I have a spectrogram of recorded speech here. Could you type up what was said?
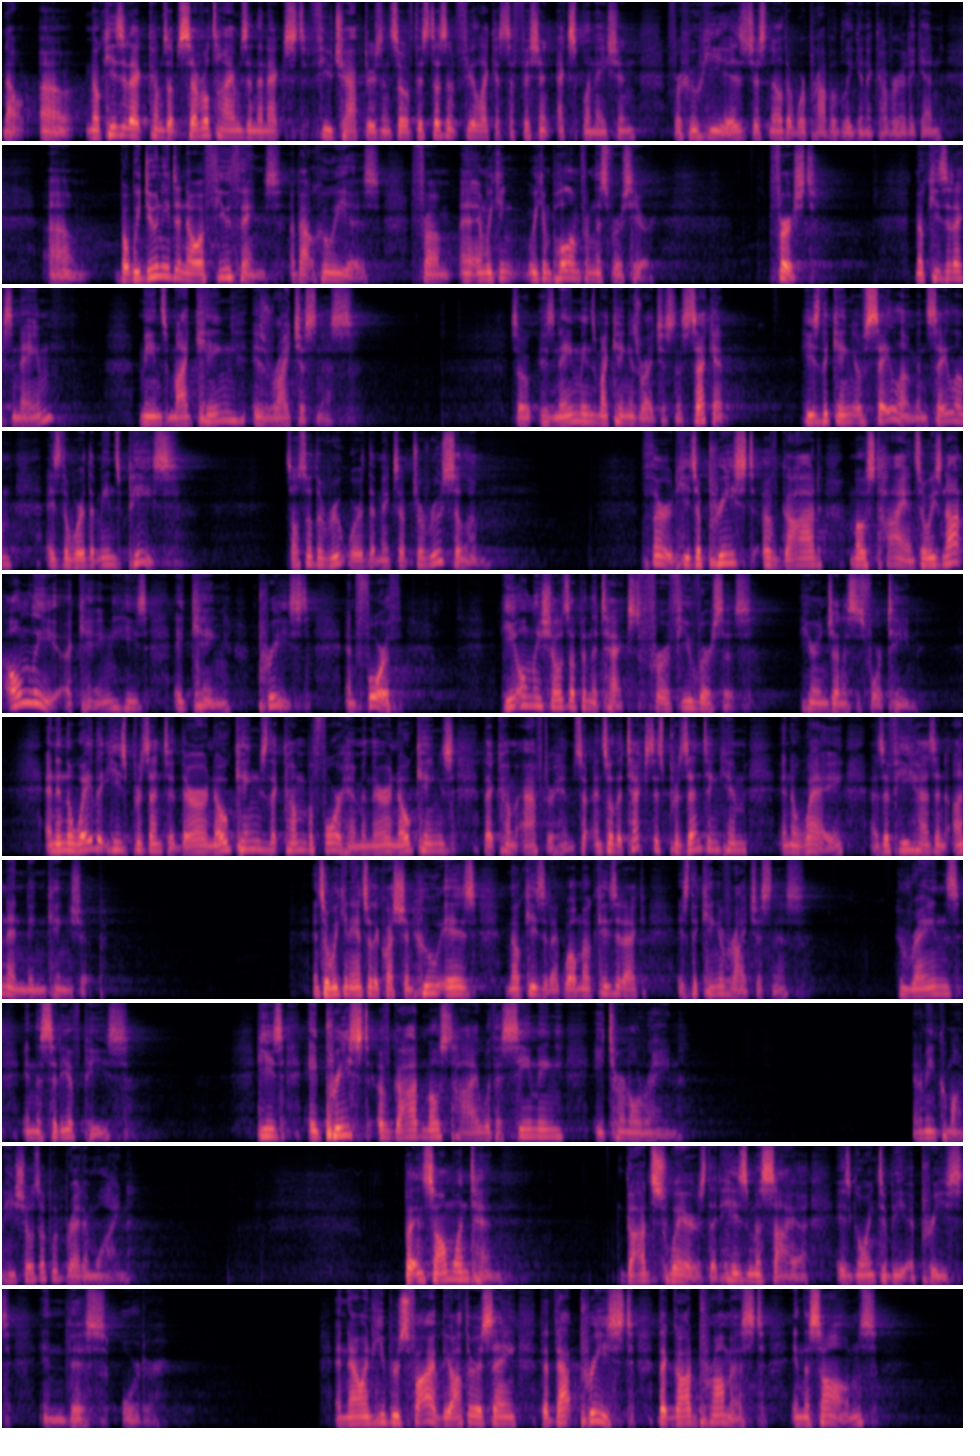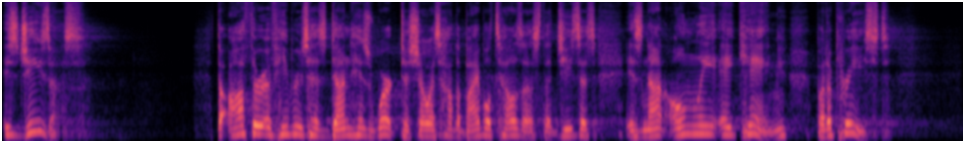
Now, uh, Melchizedek comes up several times in the next few chapters, and so if this doesn't feel like a sufficient explanation for who he is, just know that we're probably going to cover it again. Um, but we do need to know a few things about who he is from, and we can, we can pull them from this verse here. First, Melchizedek's name means my king is righteousness. So his name means my king is righteousness. Second, he's the king of Salem, and Salem is the word that means peace. It's also the root word that makes up Jerusalem. Third, he's a priest of God Most High. And so he's not only a king, he's a king priest. And fourth, he only shows up in the text for a few verses here in Genesis 14. And in the way that he's presented, there are no kings that come before him, and there are no kings that come after him. So, and so the text is presenting him in a way as if he has an unending kingship. And so we can answer the question who is Melchizedek? Well, Melchizedek is the king of righteousness who reigns in the city of peace. He's a priest of God Most High with a seeming eternal reign. And I mean, come on, he shows up with bread and wine. But in Psalm 110, God swears that his Messiah is going to be a priest in this order. And now in Hebrews 5, the author is saying that that priest that God promised in the Psalms is Jesus. The author of Hebrews has done his work to show us how the Bible tells us that Jesus is not only a king, but a priest.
